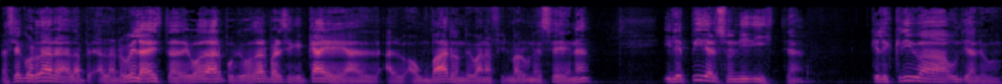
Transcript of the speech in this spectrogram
me hacía acordar a la, a la novela esta de Godard, porque Godard parece que cae al- al- a un bar donde van a filmar una escena y le pide al sonidista que le escriba un diálogo.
